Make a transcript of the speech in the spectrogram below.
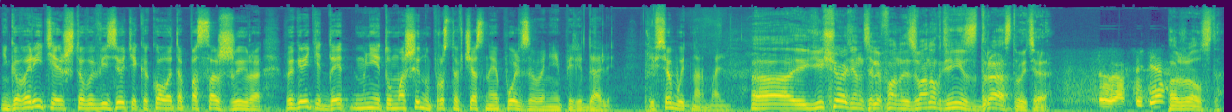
не говорите, что вы везете какого-то пассажира. Вы говорите, да мне эту машину просто в частное пользование передали. И все будет нормально. А, еще один телефонный звонок. Денис, здравствуйте. Здравствуйте. Пожалуйста.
